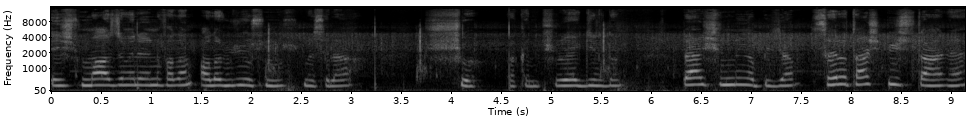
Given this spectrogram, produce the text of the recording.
eş malzemelerini falan alabiliyorsunuz. Mesela şu. Bakın şuraya girdim. Ben şunu yapacağım. Sarı taş 3 tane.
